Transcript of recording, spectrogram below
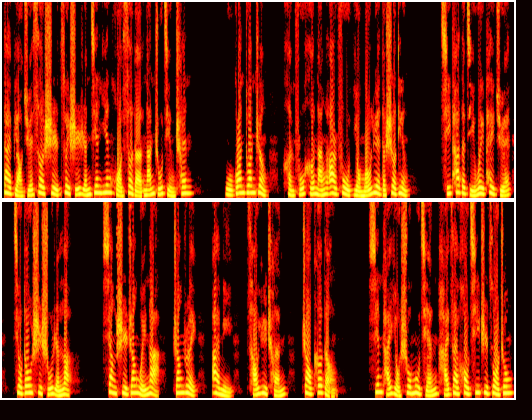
代表角色是最食人间烟火色的男主景琛，五官端正，很符合男二富有谋略的设定。其他的几位配角就都是熟人了。像是张维娜、张睿、艾米、曹玉晨、赵柯等。仙台有数目前还在后期制作中，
